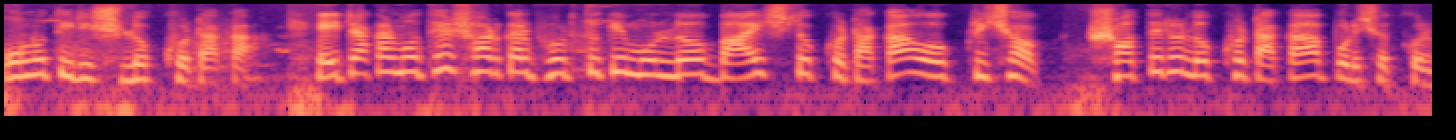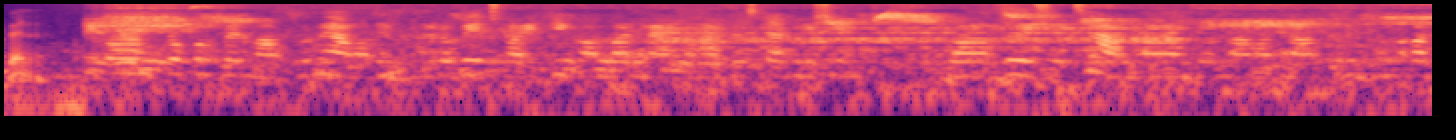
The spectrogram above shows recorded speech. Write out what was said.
উনতিরিশ লক্ষ টাকা। এই টাকার মধ্যে সরকার ভর্তুকি মূল্য বাইশ লক্ষ টাকা ও কৃষক সতেরো লক্ষ টাকা পরিশোধ করবেন। প্রকল্পের মাধ্যমে আমাদের ছয়টি এসেছে। জন্য আমাদের ধন্যবাদ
